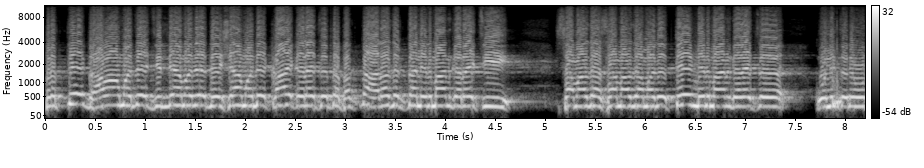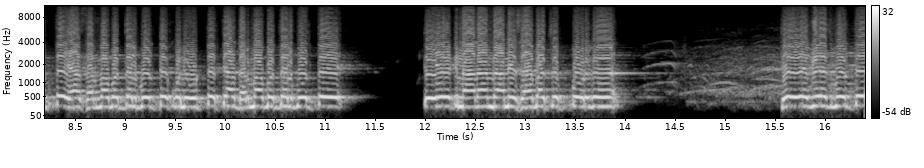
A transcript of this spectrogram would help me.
प्रत्येक गावामध्ये जिल्ह्यामध्ये देशामध्ये काय करायचं तर फक्त अराजकता निर्माण करायची. समाजा समाजामध्ये ते निर्माण करायचं. कोणीतरी उठते ह्या धर्माबद्दल बोलते कोणी उठते त्या धर्माबद्दल बोलते ते एक नारायण राणे साहेबाचं पोरग. ते वेगळेच बोलते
